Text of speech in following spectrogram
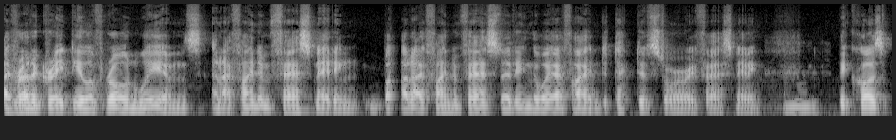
I've read a great deal of Rowan Williams, and I find him fascinating. But I find him fascinating the way I find detective story fascinating, mm. because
